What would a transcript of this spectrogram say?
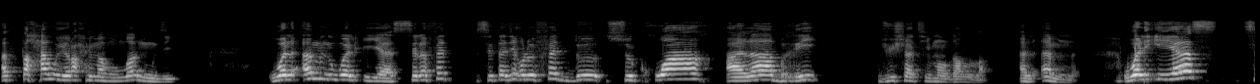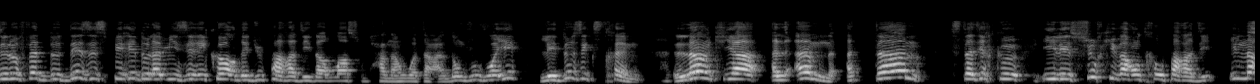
al-Tahawi, rahimahullah, nous dit c'est-à-dire le fait de se croire à l'abri du châtiment d'Allah. Al-amn. Wal-iyas, c'est le fait de désespérer de la miséricorde et du paradis d'Allah subhanahu wa ta'ala. Donc vous voyez les deux extrêmes. L'un qui a al-amn, at-tam, c'est-à-dire que il est sûr qu'il va rentrer au paradis, il n'a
